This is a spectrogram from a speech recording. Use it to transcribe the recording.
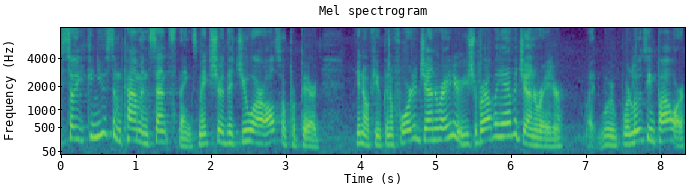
So you can use some common sense things. Make sure that you are also prepared. You know, if you can afford a generator, you should probably have a generator. We're, we're losing power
